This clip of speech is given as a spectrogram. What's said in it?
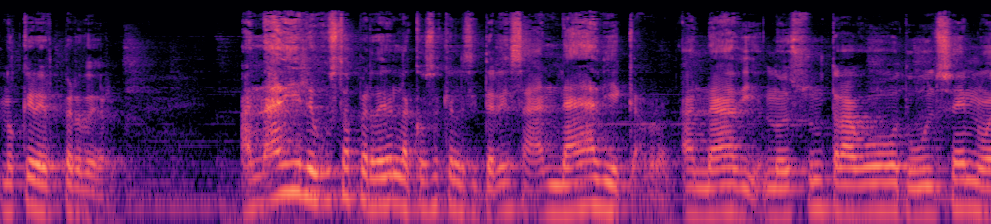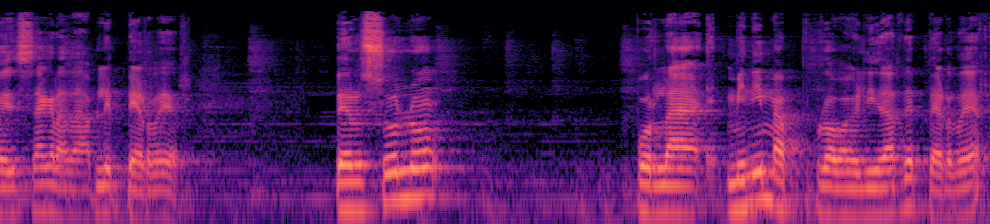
No querer perder a nadie le gusta perder en la cosa que les interesa. A nadie, cabrón. A nadie. No es un trago dulce, no es agradable perder. Pero solo por la mínima probabilidad de perder,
